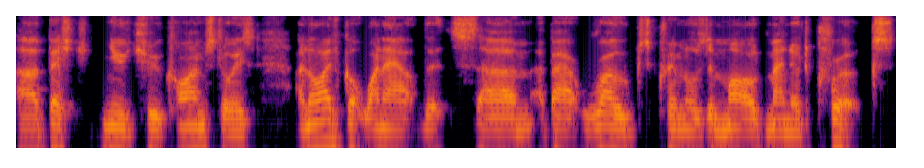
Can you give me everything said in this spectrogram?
uh, best new true crime stories, and I've got one out that's um, about rogues, criminals, and mild mannered crooks.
